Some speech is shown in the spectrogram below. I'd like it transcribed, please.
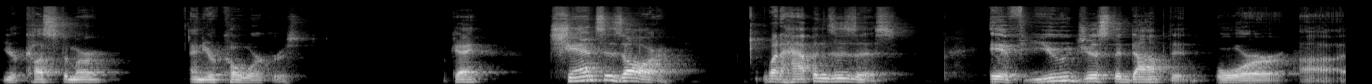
your customer, and your coworkers? Okay. Chances are what happens is this if you just adopted or uh,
